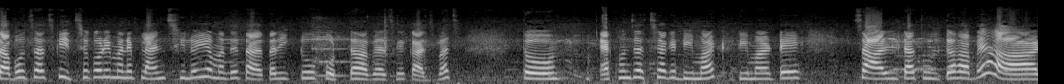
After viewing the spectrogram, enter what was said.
যাব হচ্ছে, আজকে ইচ্ছে করে মানে প্ল্যান ছিলই আমাদের, তাড়াতাড়ি একটু করতে হবে আজকে কাজবাজ। তো এখন যাচ্ছে আগে ডিমার্ট ডিমার্টে চালটা তুলতে হবে আর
